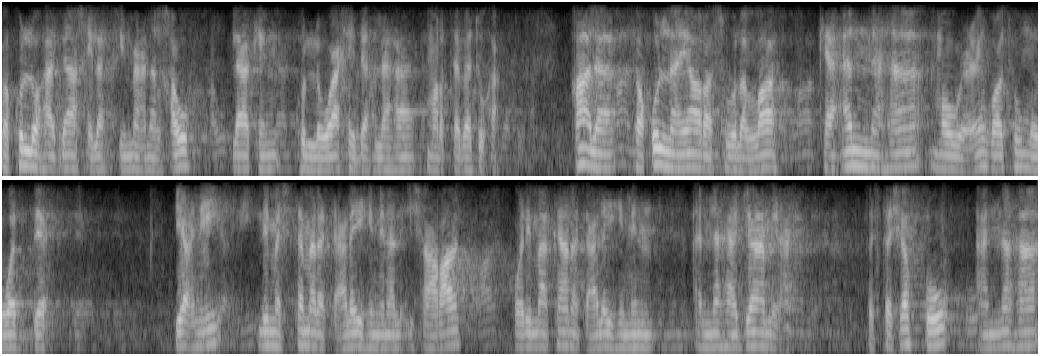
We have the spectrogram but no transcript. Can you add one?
فكلها داخلة في معنى الخوف لكن كل واحدة لها مرتبتها. قال فقلنا يا رسول الله كأنها موعظة مودع. يعني لما اشتملت عليه من الإشارات ولما كانت عليه من أنها جامعة. فاستشفوا أنها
